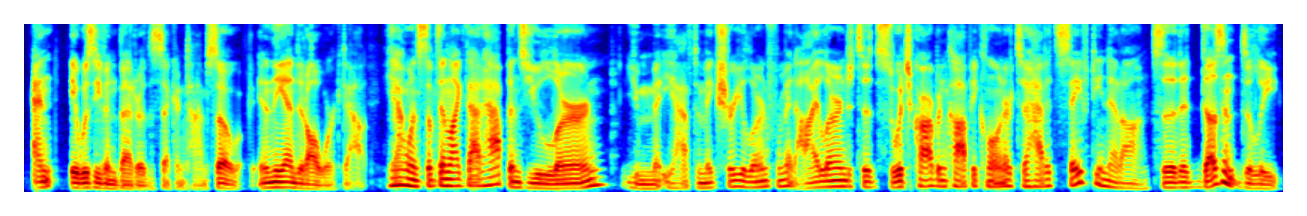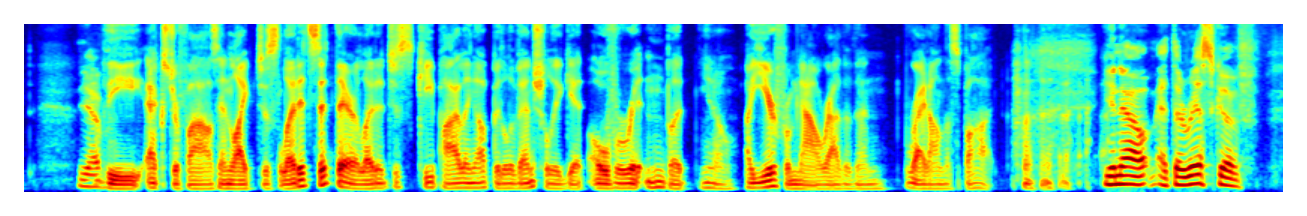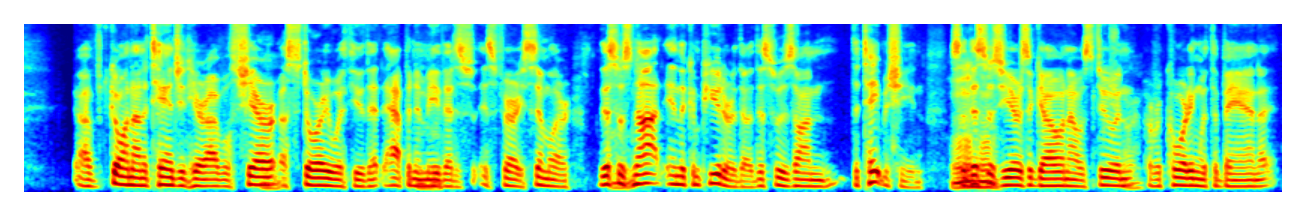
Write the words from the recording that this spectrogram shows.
and it was even better the second time. So in the end, it all worked out. Yeah, when something like that happens, you learn. You ma- you have to make sure you learn from it. I learned to switch carbon copy cloner to have its safety net on, so that it doesn't delete Yep. the extra files and like just let it sit there let it just keep piling up it'll eventually get overwritten but you know a year from now rather than right on the spot You know, at the risk of of going on a tangent here, I will share mm-hmm. a story with you that happened to me mm-hmm. that is, is very similar. This was mm-hmm. not in the computer though. This was on the tape machine. So this was years ago, and I was doing a recording with the band. I,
